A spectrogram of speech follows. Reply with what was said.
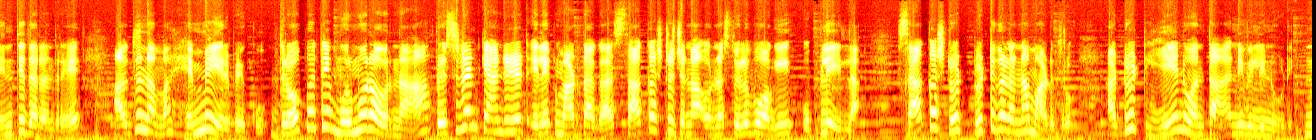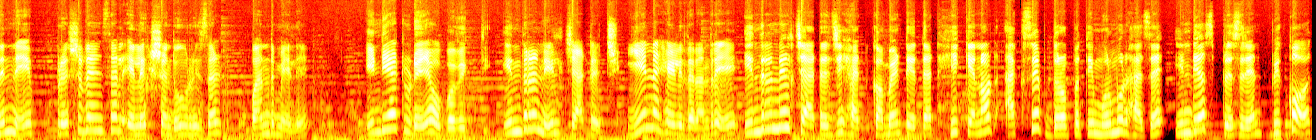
ನಿಂತಿದಾರಂದ್ರೆ ಅದು ನಮ್ಮ ಹೆಮ್ಮೆ ಇರಬೇಕು. ದ್ರೌಪದಿ ಮುರ್ಮುರ್ ಅವ್ರನ್ನ ಪ್ರೆಸಿಡೆಂಟ್ ಕ್ಯಾಂಡಿಡೇಟ್ ಎಲೆಕ್ಟ್ ಮಾಡಿದಾಗ ಸಾಕಷ್ಟು ಜನ ಅವ್ರನ್ನ ಸುಲಭವಾಗಿ ಒಪ್ಲೇ ಇಲ್ಲ. ಸಾಕಷ್ಟು ಟ್ವಿಟ್ ಗಳನ್ನ ಮಾಡಿದ್ರು. ಆ ಟ್ವಿಟ್ ಏನು ಅಂತ ನೀವು ಇಲ್ಲಿ ನೋಡಿ. ನಿನ್ನೆ ಪ್ರೆಸಿಡೆನ್ಸಿಯಲ್ ಎಲೆಕ್ಷನ್ದು ರಿಸಲ್ಟ್ ಬಂದ ಮೇಲೆ ಇಂಡಿಯಾ ಟುಡೇಯ ಒಬ್ಬ ವ್ಯಕ್ತಿ, ಇಂದ್ರನೀಲ್ ಚಾಟರ್ಜಿ, ಏನ ಹೇಳಿದಾರಂದ್ರೆ Indranil Chatterjee had commented that he cannot accept Droupadi Murmu has a India's president because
